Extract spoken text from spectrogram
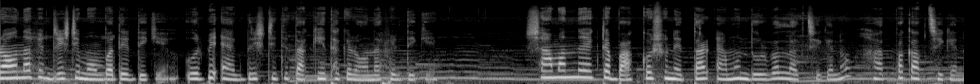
রওনাফের দৃষ্টি মোমবাতির দিকে, উর্বি এক দৃষ্টিতে তাকিয়ে থাকে রওনাফের দিকে। সামান্য একটা বাক্য শুনে তার এমন দুর্বল লাগছে কেন? হাত পা কাঁপছে কেন?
